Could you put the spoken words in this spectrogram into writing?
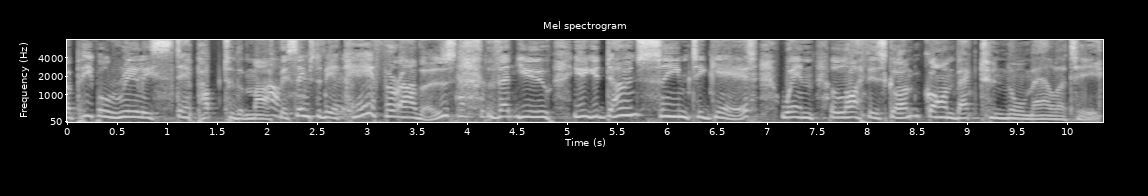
uh, people really step up to the mark. Oh, there seems to be a care for others Absolutely. that you, you you don't seem to get when life is gone gone back to normality.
